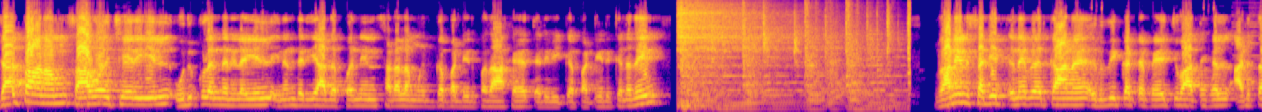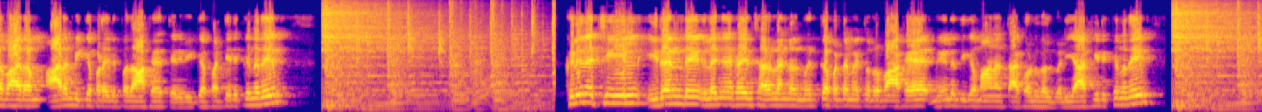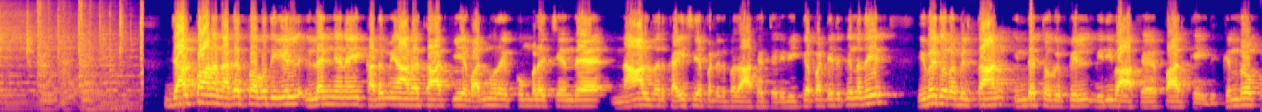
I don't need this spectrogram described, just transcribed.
ஜாழ்ப்பாணம் சாவோச்சேரியில் உருக்குலைந்த நிலையில் இனம் தெரியாத பெண்ணின் சடலம் மீட்கப்பட்டிருப்பதாக தெரிவிக்கப்பட்டிருக்கிறது. ரணில் சஜித் இணைவதற்கான இறுதிக்கட்ட பேச்சுவார்த்தைகள் அடுத்த வாரம் ஆரம்பிக்கப்பட இருப்பதாக தெரிவிக்கப்பட்டிருக்கிறது. கிளிநொச்சியில் இரண்டு இளைஞர்களின் சடலங்கள் மீட்கப்பட்டமை தொடர்பாக மேலதிகமான தகவல்கள் வெளியாகி இருக்கிறது. ஜாழ்ப்பாண நகர்ப்பகுதியில் இளைஞனை கடுமையாக தாக்கிய வன்முறை கும்பலைச் சேர்ந்த நால்வர் கைது செய்யப்பட்டிருப்பதாக தெரிவிக்கப்பட்டிருக்கிறது. இவை தொடர்பில் தான் இந்த தொகுப்பில் விரிவாக பார்க்க இருக்கின்றோம்.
